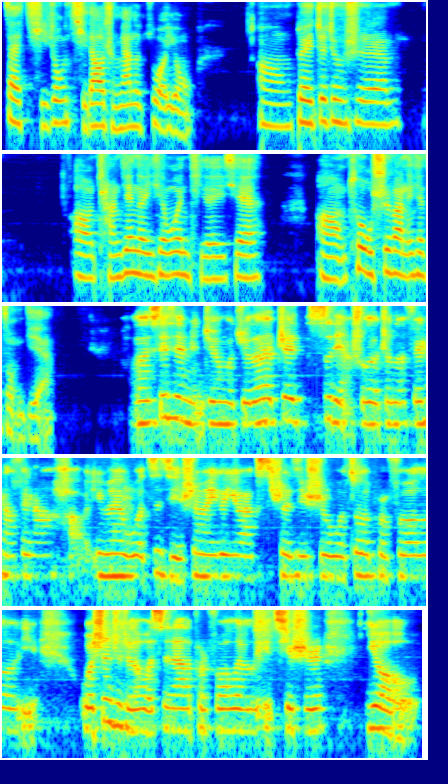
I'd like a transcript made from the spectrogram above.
在其中起到什么样的作用。嗯，对，这就是哦常见的一些问题的一些嗯错误示范的一些总结。呃，谢谢敏君，我觉得这四点说的真的非常非常好。因为我自己身为一个 UX 设计师，我做的 portfolio 里，我甚至觉得我现在的 portfolio 里其实有。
